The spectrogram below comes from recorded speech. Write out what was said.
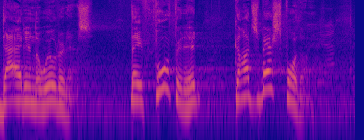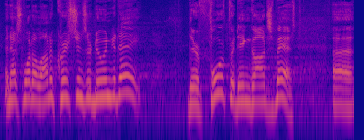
died in the wilderness. They forfeited God's best for them. And that's what a lot of Christians are doing today. They're forfeiting God's best. Uh,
